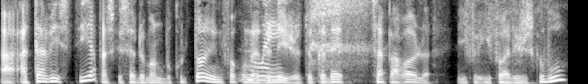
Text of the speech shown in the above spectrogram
à- à, t'investir parce que ça demande beaucoup de temps. Et une fois qu'on a Ouais. donné, je te connais, sa parole, il faut, il faut aller jusqu'au bout.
